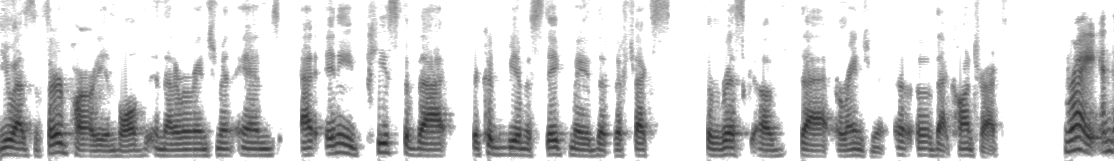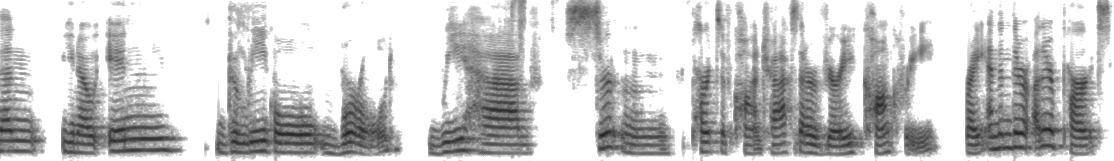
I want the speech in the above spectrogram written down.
you as the third party involved in that arrangement. And at any piece of that, there could be a mistake made that affects the risk of that arrangement, uh, of that contract. Right. And then, you know, in the legal world, we have certain parts of contracts that are very concrete, right? And then there are other parts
